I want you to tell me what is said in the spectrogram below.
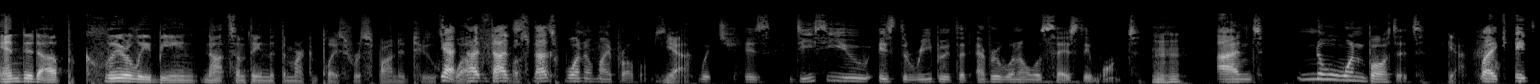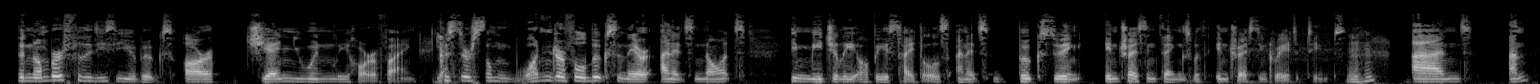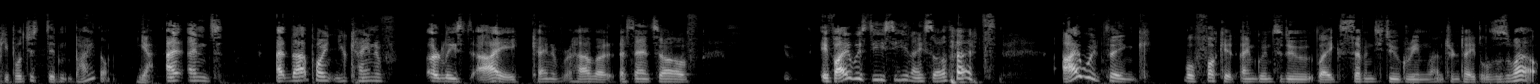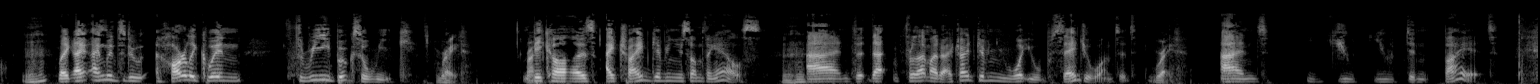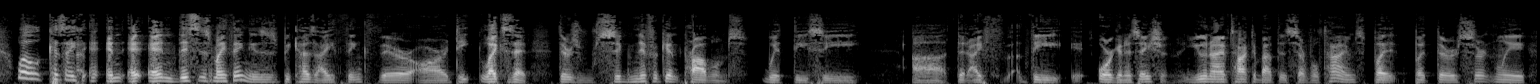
Ended up clearly being not something that the marketplace responded to. Yeah, well that, that's that's one of my problems. Yeah. which is DCU is the reboot that everyone always says they want, Mhm. and no one bought it. Yeah. Like it, the numbers for the DCU books are genuinely horrifying because there's some wonderful books in there, and it's not immediately obvious titles, and it's books doing interesting things with interesting creative teams, Mhm. And and people just didn't buy them. Yeah. And, and at that point, you kind of, or at least I kind of have a, a sense of, if I was DC and I saw that, I would think, well, fuck it, I'm going to do like 72 Green Lantern titles as well. Mhm. Like, I, I'm going to do Harley Quinn three books a week Right. Right. because I tried giving you something else. Mhm. And that, that, for that matter, I tried giving you what you said you wanted, Right. and you you didn't buy it. Well, because I th- and, and and this is my thing is because I think there are like I said, there's significant problems with DC uh, that I the organization. You and I have talked about this several times, but but there's certainly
